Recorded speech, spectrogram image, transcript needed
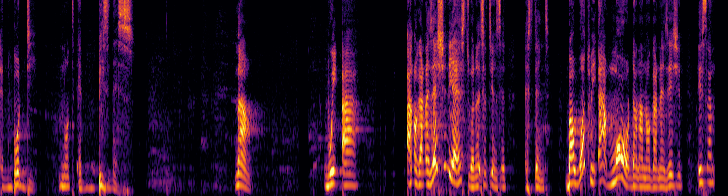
A body, not a business. Now, we are an organization, yes, to a certain extent. But what we are more than an organization is an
